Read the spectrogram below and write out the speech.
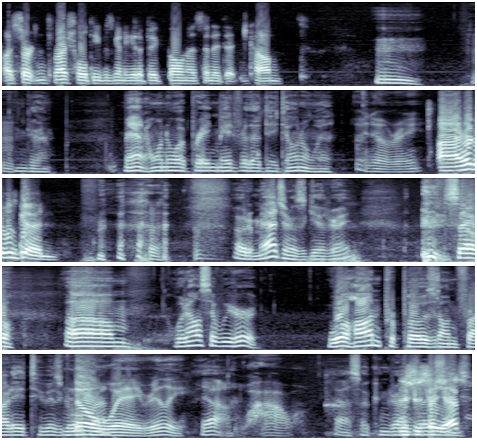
a certain threshold, he was going to get a big bonus, and it didn't come. Mm. Okay. Man, I wonder what Brayton made for that Daytona win. I know, right? Uh, I heard it was good. I would imagine it was good, right? so, um, what else have we heard? Will Hahn proposed on Friday to his girlfriend. No way, really? Yeah. Wow. Yeah. So congratulations. Did congratulations.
